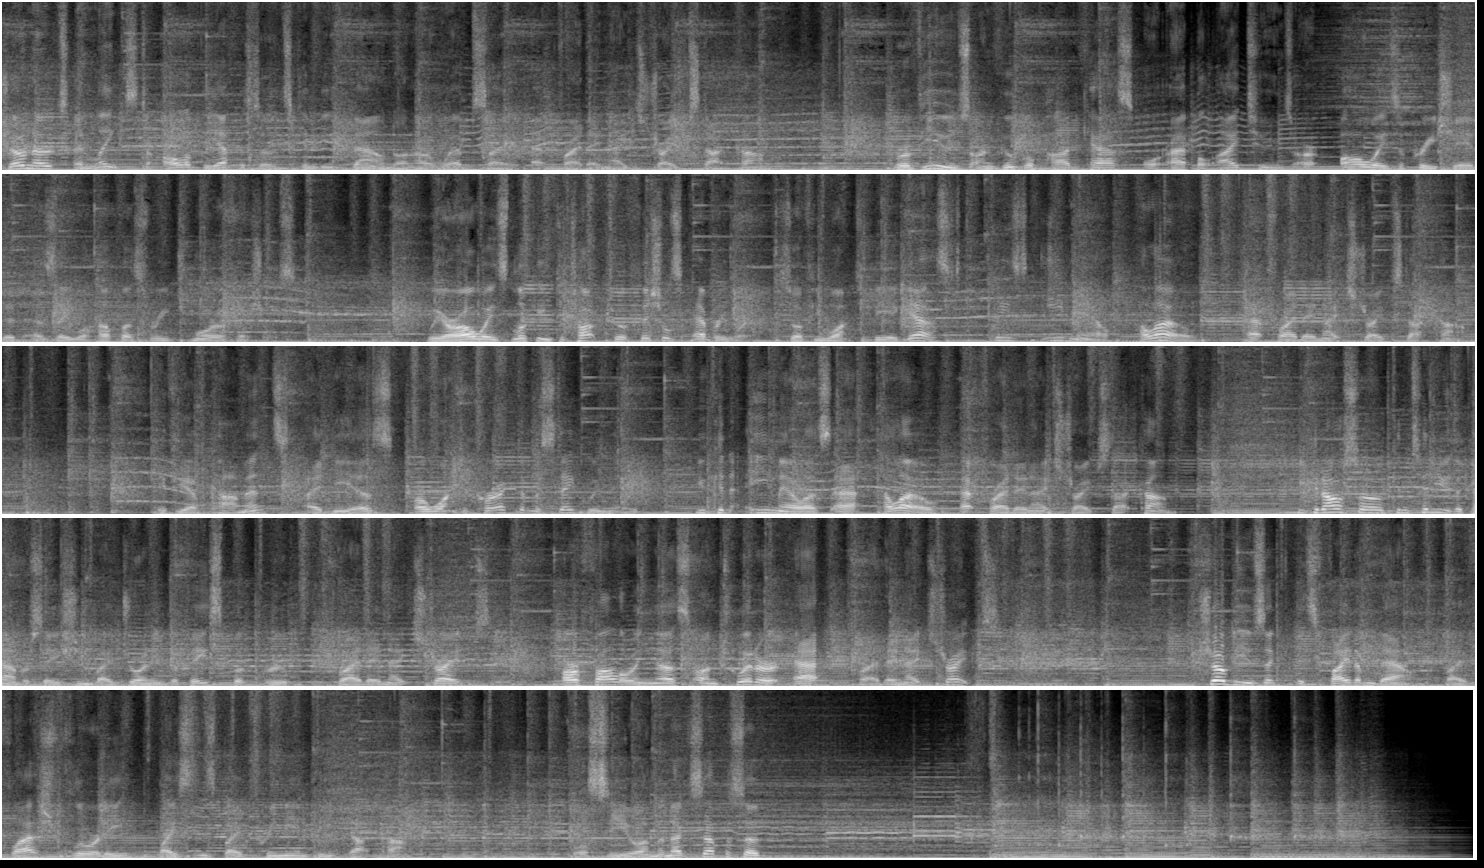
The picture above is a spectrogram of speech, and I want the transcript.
Show notes and links to all of the episodes can be found on our website at FridayNightStripes.com. Reviews on Google Podcasts or Apple iTunes are always appreciated as they will help us reach more officials. We are always looking to talk to officials everywhere, so if you want to be a guest, please email hello at FridayNightStripes.com. If you have comments, ideas, or want to correct a mistake we made, you can email us at hello at FridayNightStripes.com. You can also continue the conversation by joining the Facebook group Friday Night Stripes or following us on Twitter at Friday Night Stripes. Show music is Fight 'em Down by Flash Fluorty, licensed by PremiumBeat.com. We'll see you on the next episode.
